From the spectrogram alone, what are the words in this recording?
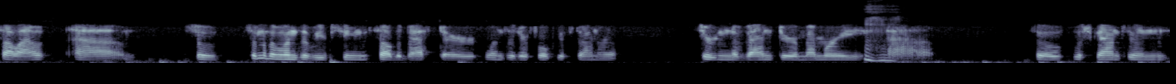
sell out. Um, so some of the ones that we've seen sell the best are ones that are focused on a certain event or a memory. Mhm. Uh, so Wisconsin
